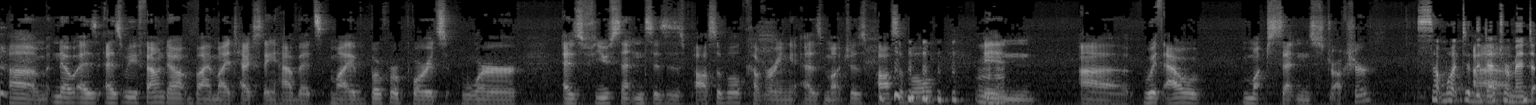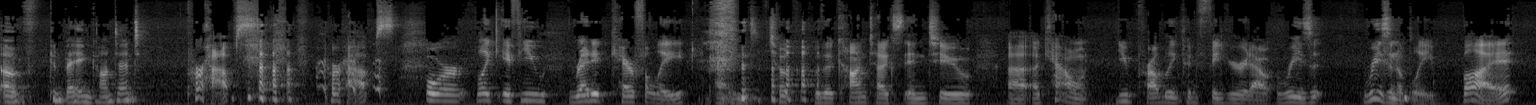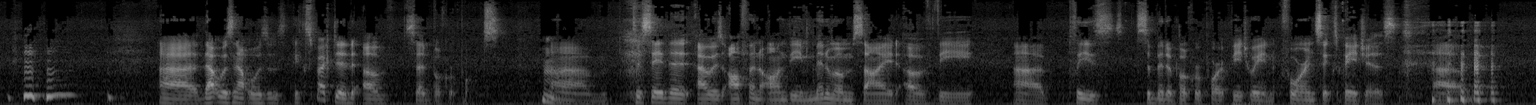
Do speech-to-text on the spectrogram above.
Um, no, as as we found out by my texting habits, my book reports were as few sentences as possible, covering as much as possible in uh, without much sentence structure. Somewhat to the Um, detriment of conveying content. Perhaps, perhaps, or like if you read it carefully and took the context into uh, account, you probably could figure it out reason- reasonably. But uh, that was not what was expected of said book reports. Um, to say that I was often on the minimum side of the uh, please submit a book report between four and six pages um,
